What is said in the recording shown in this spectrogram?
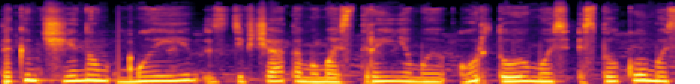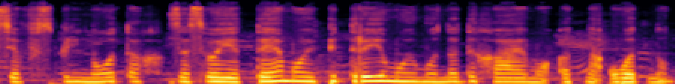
Таким чином, ми з дівчатами-майстринями гуртуємось, спілкуємося в спільнотах за своєю темою, підтримуємо, надихаємо одна одну.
